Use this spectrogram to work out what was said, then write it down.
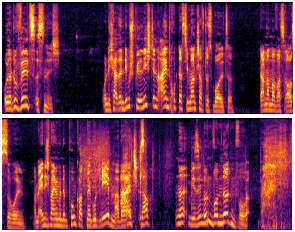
oder du willst es nicht. Und ich hatte in dem Spiel nicht den Eindruck, dass die Mannschaft es wollte, da noch mal was rauszuholen. Am Ende ich meine mit dem Punkt konnten wir gut leben, aber ah, ich glaube, ne, wir sind irgendwo im Nirgendwo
